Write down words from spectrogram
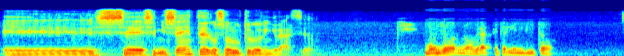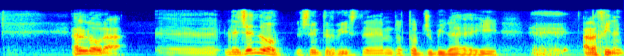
e se, se mi sente lo saluto e lo ringrazio. Buongiorno, grazie per l'invito. Allora, eh, leggendo le sue interviste, dottor Giubilei, eh, alla fine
